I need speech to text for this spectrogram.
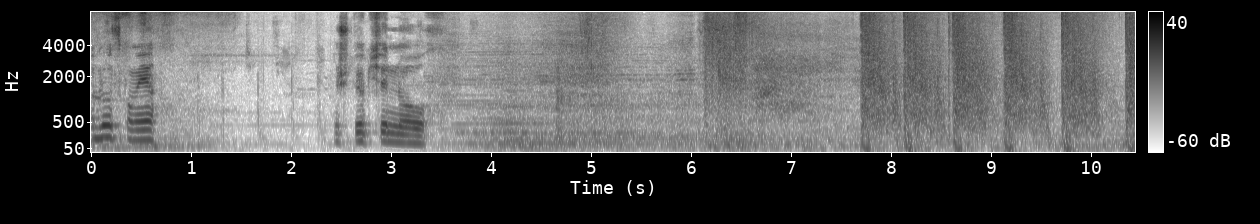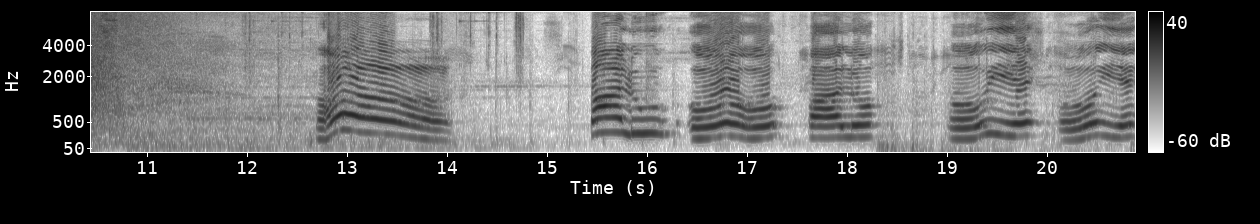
Los, komm her. Ein Stückchen noch. Oh! Balu! Oh, oh, Balu! Oh yeah, oh yeah.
